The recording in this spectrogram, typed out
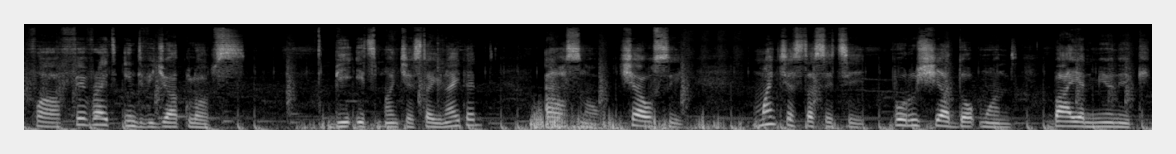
for our favorite individual clubs, be it Manchester United, Arsenal, Chelsea, Manchester City, Borussia Dortmund, Bayern Munich,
